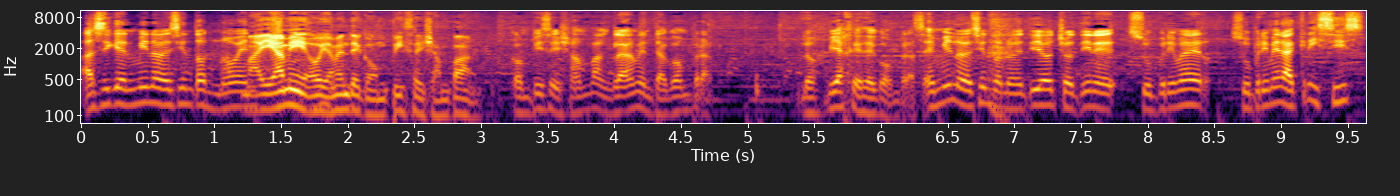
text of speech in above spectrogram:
Así que en 1990. Miami, obviamente, con pizza y champán. con pizza y champán, claramente a comprar. Los viajes de compras. En 1998 tiene su, primer, su primera crisis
